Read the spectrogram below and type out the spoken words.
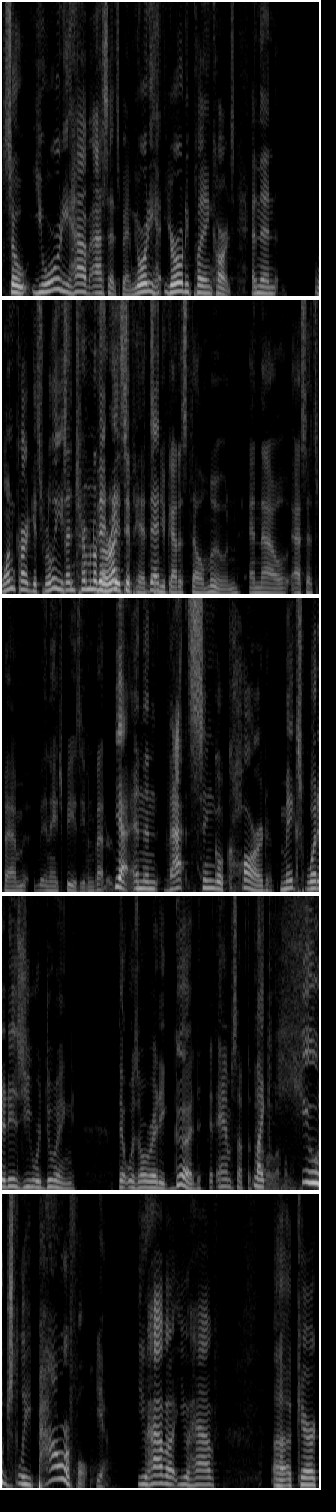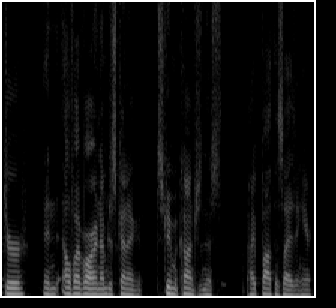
So you already have asset spam. You already you're already playing cards, and then one card gets released. then terminal that is- directive hits, that- and you've got Estelle Moon, and now asset spam in HB is even better. Yeah, and then that single card makes what it is you were doing that was already good, It amps up the power like level. hugely powerful. Yeah. you have a you have a, a character in L5R, and I'm just kind of stream of consciousness hypothesizing here.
